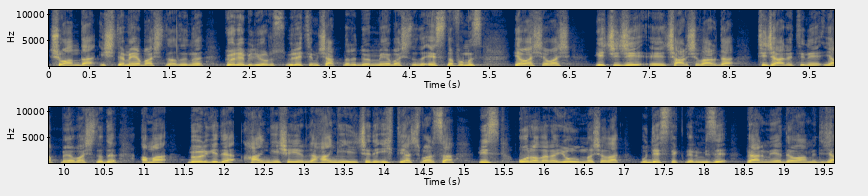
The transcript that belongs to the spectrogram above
şu anda işlemeye başladığını görebiliyoruz. Üretim çarkları dönmeye başladı. Esnafımız yavaş yavaş geçici e, çarşılarda ticaretini yapmaya başladı. Ama bölgede hangi şehirde, hangi ilçede ihtiyaç varsa biz oralara yoğunlaşarak bu desteklerimizi vermeye devam edeceğiz.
